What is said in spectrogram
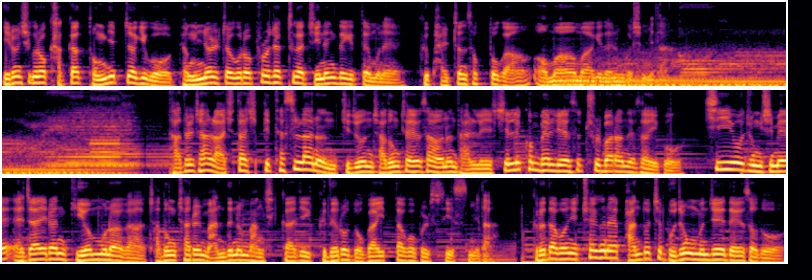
이런 식으로 각각 독립적이고 병렬적으로 프로젝트가 진행되기 때문에 그 발전 속도가 어마어마하게 되는 것입니다. 다들 잘 아시다시피 테슬라는 기존 자동차 회사와는 달리 실리콘밸리에서 출발한 회사이고 CEO 중심의 에자일한 기업 문화가 자동차를 만드는 방식까지 그대로 녹아 있다고 볼 수 있습니다. 그러다 보니 최근에 반도체 부족 문제에 대해서도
